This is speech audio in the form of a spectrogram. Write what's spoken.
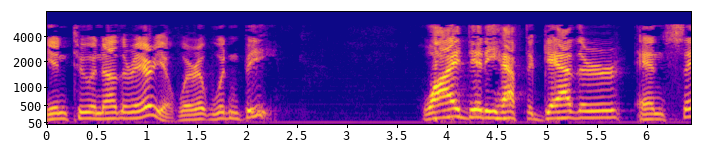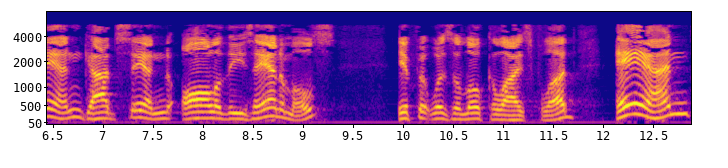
into another area where it wouldn't be? Why did he have to gather and send, God send all of these animals if it was a localized flood? And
